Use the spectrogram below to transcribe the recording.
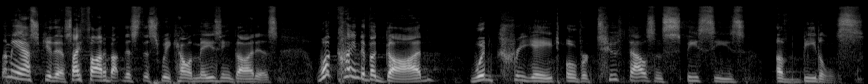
Let me ask you this. I thought about this this week, how amazing God is. What kind of a God would create over 2,000 species of beetles?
